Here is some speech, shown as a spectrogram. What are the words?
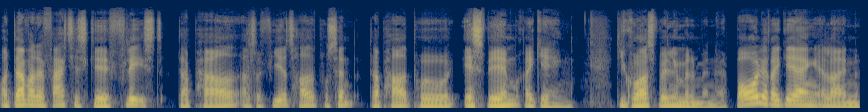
Og der var der faktisk øh, flest, der pegede, altså 34 procent, der pegede på SVM-regeringen. De kunne også vælge mellem en øh, borgerlig regering eller en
